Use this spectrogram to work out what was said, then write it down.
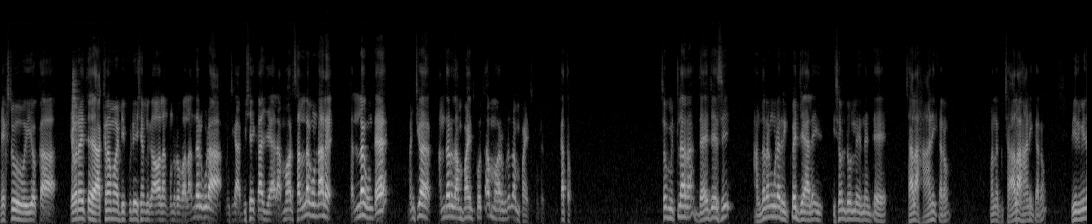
నెక్స్ట్ ఈ యొక్క ఎవరైతే అక్రమ డిప్యుటేషన్లు కావాలనుకుంటారో వాళ్ళందరూ కూడా మంచిగా అభిషేకాలు చేయాలి. అమ్మవారు చల్లగా ఉండాలి. చల్లగా ఉంటే మంచిగా అందరూ సంపాదించుకోవచ్చు అమ్మవారు కూడా సంపాదించుకుంటారు. కథం. సో మిట్లారా దయచేసి అందరం కూడా రిక్వెస్ట్ చేయాలి. ఇటువంటి వాళ్ళు ఏంటంటే చాలా హానికరం. మనకు చాలా హానికరం. వీరి మీద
